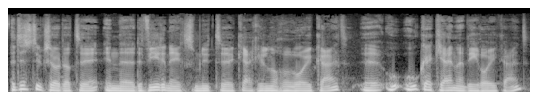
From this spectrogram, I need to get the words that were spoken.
Het is natuurlijk zo dat uh, in de, de 94 minuut uh, krijgen jullie nog een rode kaart. Uh, hoe, hoe, kijk jij naar die rode kaart?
